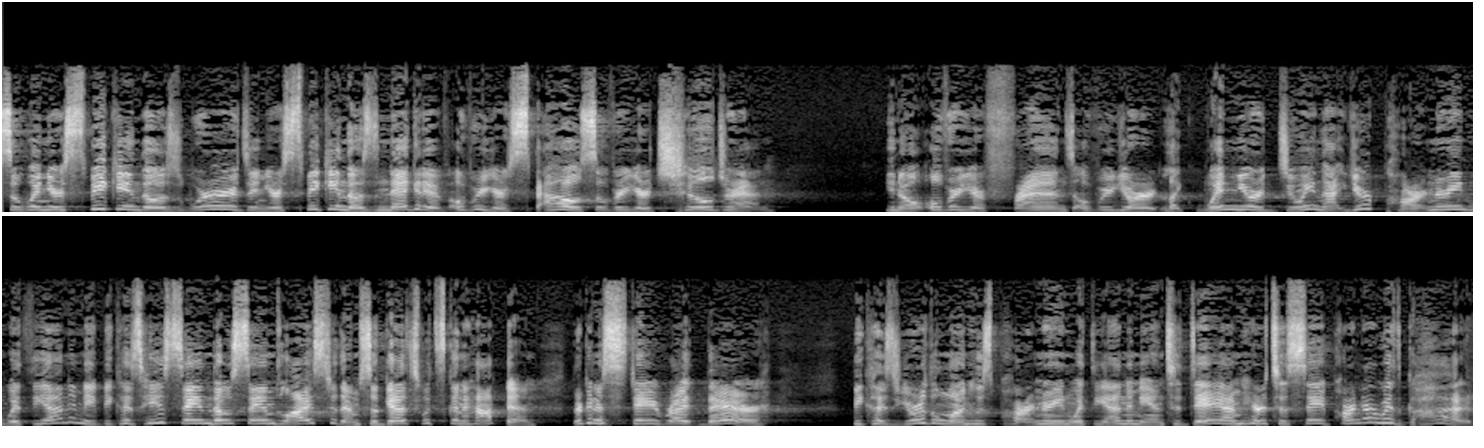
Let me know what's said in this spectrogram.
So when you're speaking those words and you're speaking those negative over your spouse, over your children, you know, over your friends, over your, like when you're doing that, you're partnering with the enemy because he's saying those same lies to them. So guess what's going to happen? They're going to stay right there because you're the one who's partnering with the enemy. And today I'm here to say, partner with God.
